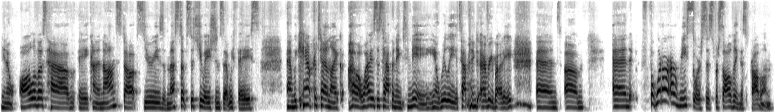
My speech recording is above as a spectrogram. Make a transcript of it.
you know, all of us have a kind of nonstop series of messed up situations that we face. And we can't pretend like, oh, why is this happening to me? You know, really, it's happening to everybody. And, um, and, but what are our resources for solving this problem?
